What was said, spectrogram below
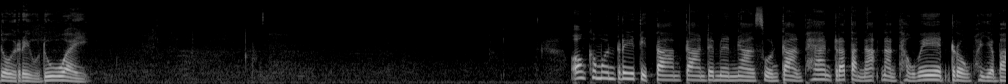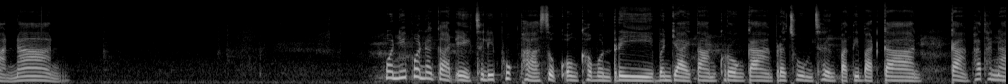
โดยเร็วด้วยองคมนตรีติดตามการดำเนินงานศูนย์การแพทย์รัตนนันทเวชโรงพยาบาลน่าน วันนี้พลอากาศเอกชลิตพุกผาสุของคมนตรี บรรยายตามโครงการประชุมเชิงปฏิบัติการ การพัฒนา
